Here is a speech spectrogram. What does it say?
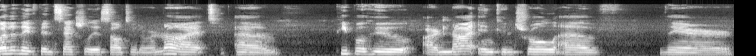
whether they've been sexually assaulted or not, um, people who are not in control of their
